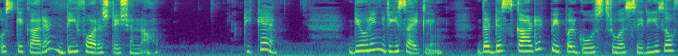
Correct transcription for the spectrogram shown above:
उसके कारण डिफॉरेस्टेशन ना हो। ठीक है? During recycling the discarded paper goes through a series of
